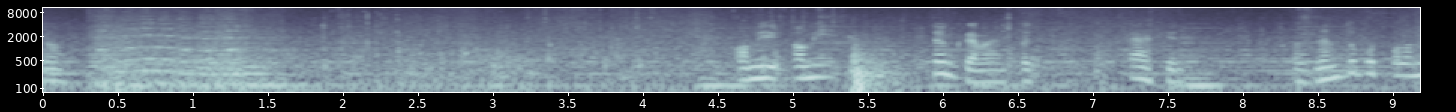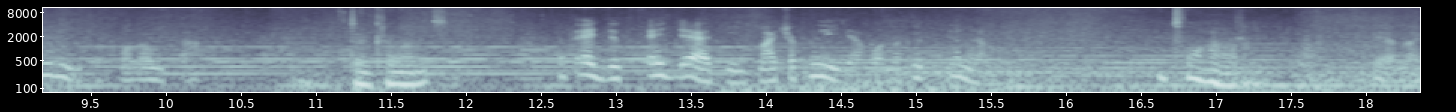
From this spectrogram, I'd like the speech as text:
Jó. Ami, ami tönkrement, vagy eltűnt, az nem dobott valami lútot maga után? Tönkrement. Hát egy, egy eltűnt, már csak négyen vannak, öt, nem. Itt van három. Tényleg.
